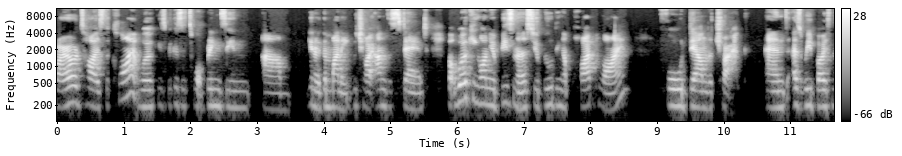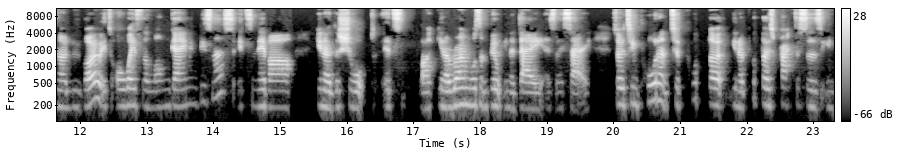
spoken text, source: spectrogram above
prioritize the client work is because it's what brings in um, you know the money which i understand but working on your business you're building a pipeline for down the track. And as we both know lubo it's always the long game in business. It's never you know the short it's like you know rome wasn't built in a day as they say. So it's important to put the you know put those practices in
